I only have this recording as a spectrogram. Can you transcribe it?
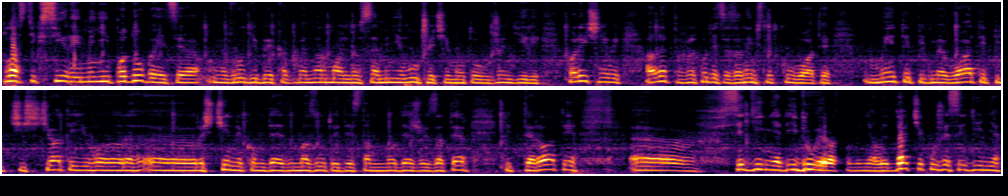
Пластик сірий мені подобається, вроді би як би нормально все, мені лучше, ніж у Джандірі коричневий, але приходиться за ним слідкувати. Мити, підмивати, підчищати його е, розчинником, де мазутою, десь там одежою затер, підтирати. Е, Сидіння, і другий раз поміняли датчик уже сидіння,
